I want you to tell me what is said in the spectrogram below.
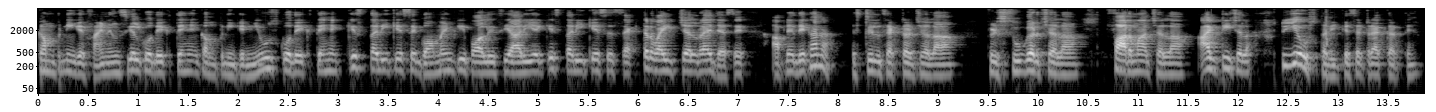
कंपनी के फाइनेंशियल को देखते हैं, कंपनी के न्यूज़ को देखते हैं, किस तरीके से गवर्नमेंट की पॉलिसी आ रही है, किस तरीके से सेक्टर वाइज चल रहा है। जैसे आपने देखा ना, स्टील सेक्टर चला, फिर सुगर चला, फार्मा चला, आईटी चला तो ये उस तरीके से ट्रैक करते हैं।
